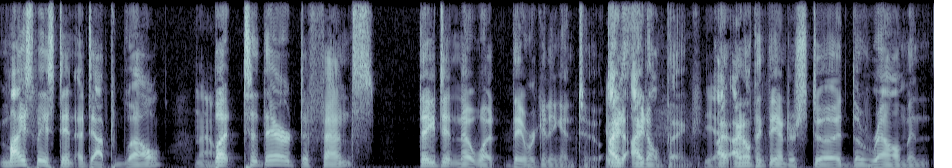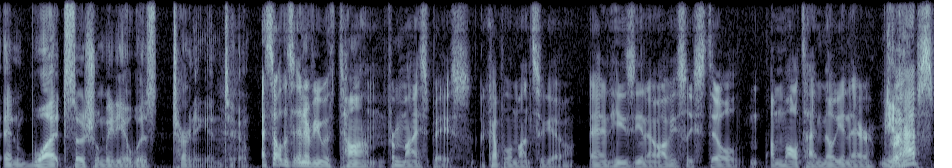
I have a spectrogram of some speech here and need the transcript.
MySpace didn't adapt well, no. but to their defense, they didn't know what they were getting into. I, I don't think. Yeah. I, I don't think they understood the realm and, and what social media was turning into. I saw this interview with Tom from MySpace a couple of months ago, and he's you know obviously still a multimillionaire, Yeah. perhaps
